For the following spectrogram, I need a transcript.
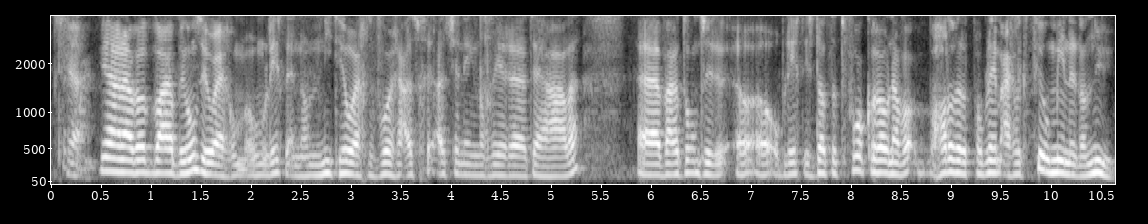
Zeg Ja. maar. ja nou, wa- waar het bij ons heel erg om, om ligt, en dan niet heel erg de vorige uitzending nog weer eh, te herhalen, eh, waar het ons op ligt, is dat het voor corona hadden we het probleem eigenlijk veel minder dan nu.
